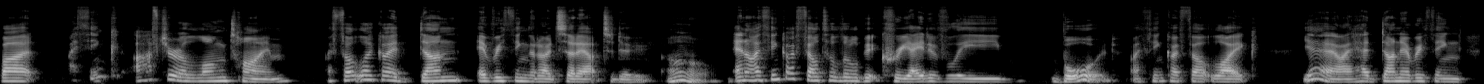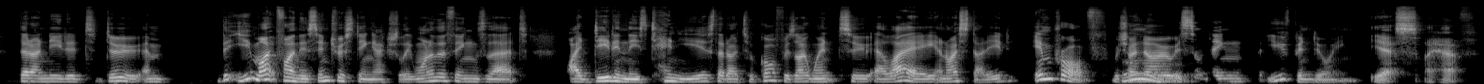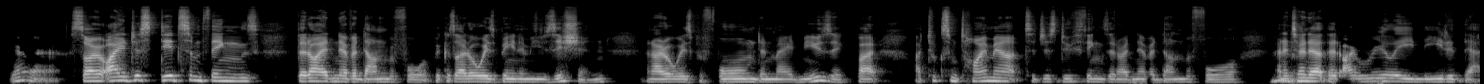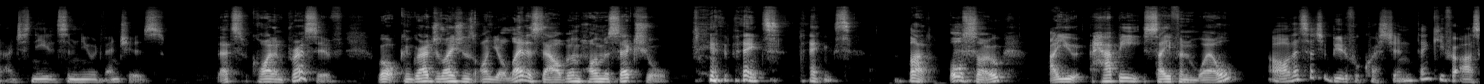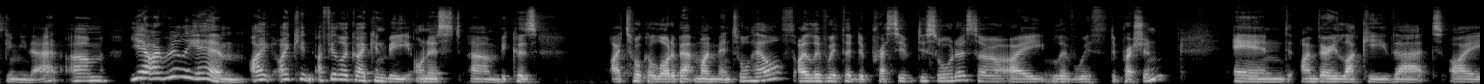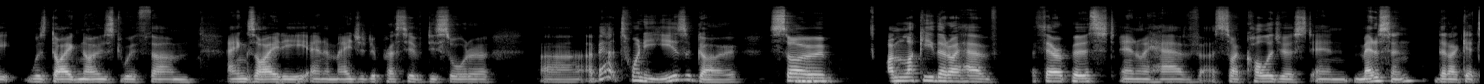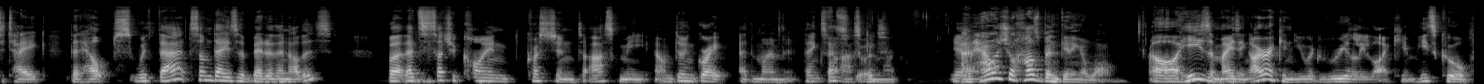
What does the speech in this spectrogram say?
But I think after a long time, I felt like I had done everything that I'd set out to do. Oh. And I think I felt a little bit creatively bored. I think I felt like yeah, I had done everything that I needed to do. And th- you might find this interesting, actually. One of the things that I did in these 10 years that I took off is I went to LA and I studied improv, which Ooh. I know is something that you've been doing. Yes, I have. Yeah. So I just did some things that I had never done before because I'd always been a musician and I'd always performed and made music. But I took some time out to just do things that I'd never done before. Mm. And it hmm. turned out that I really needed that. I just needed some new adventures. That's quite impressive. Well, congratulations on your latest album, Homosexual. thanks. Thanks. But also, are you happy, safe, and well? Oh, that's such a beautiful question. Thank you for asking me that. Um, yeah, I really am. I, I can. I feel like I can be honest um, because I talk a lot about my mental health. I live with a depressive disorder, so I live with depression, and I'm very lucky that I was diagnosed with um, anxiety and a major depressive disorder uh, about 20 years ago. So mm. I'm lucky that I have a therapist and I have a psychologist and medicine that I get to take that helps with that. Some days are better than mm-hmm. others, but that's such a kind question to ask me. I'm doing great at the moment. Thanks for that's asking, good. Yeah. And how is your husband getting along? Oh, he's amazing. I reckon you would really like him. He's cool.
